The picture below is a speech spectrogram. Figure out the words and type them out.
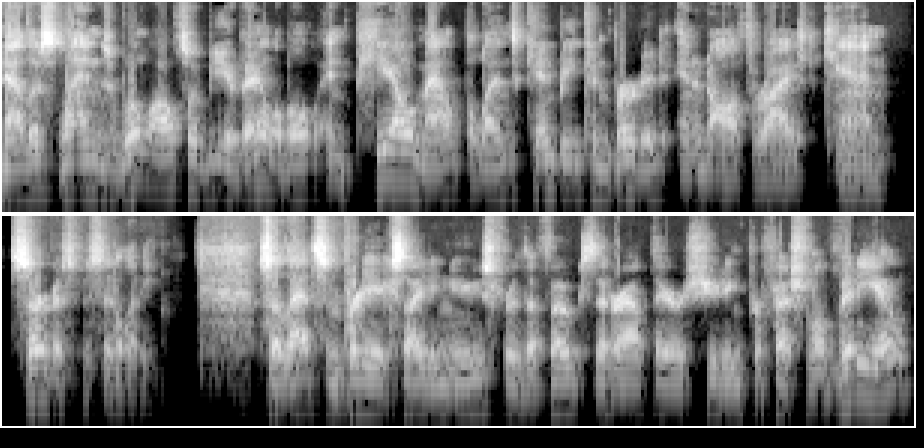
Now, this lens will also be available in PL mount. The lens can be converted in an authorized Canon service facility. So, that's some pretty exciting news for the folks that are out there shooting professional video,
